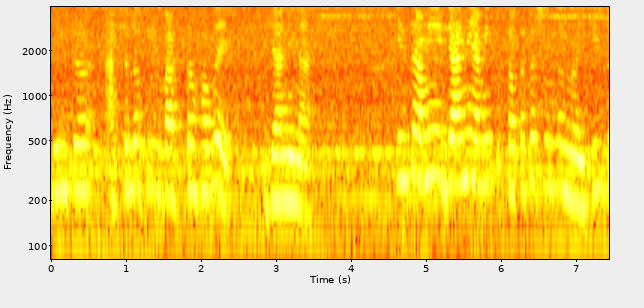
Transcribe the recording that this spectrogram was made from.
কিন্তু আসলে কি বাস্তব হবে জানি না। কিন্তু আমি জানি আমি ততটা সুন্দর নই। কিন্তু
